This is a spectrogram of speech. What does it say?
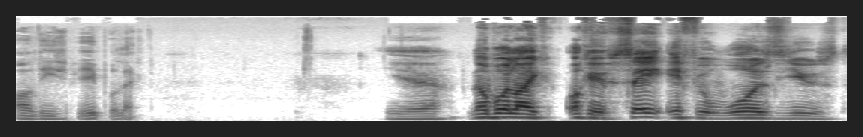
all these people. Like, Yeah. No, but like, okay, say if it was used.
